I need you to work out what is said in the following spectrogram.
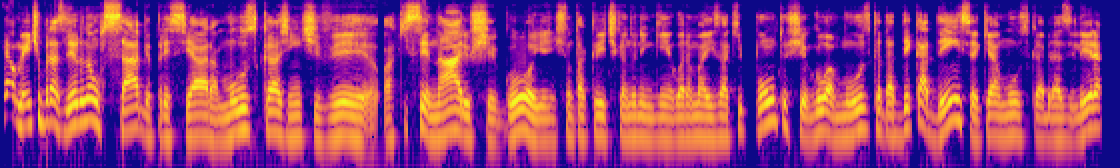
Realmente o brasileiro não sabe apreciar a música, a gente vê a que cenário chegou, e a gente não está criticando ninguém agora, mas a que ponto chegou a música, da decadência que é a música brasileira.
